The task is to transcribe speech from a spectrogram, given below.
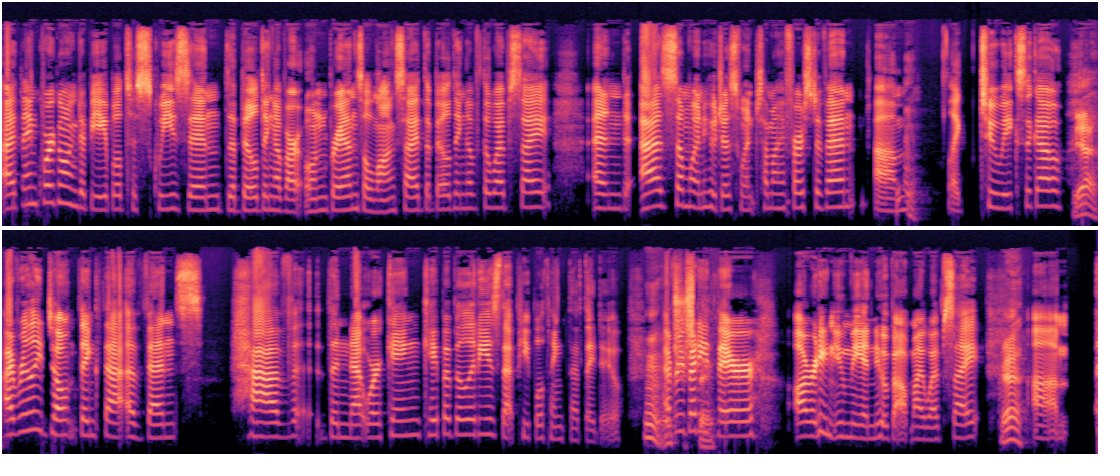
I think we're going to be able to squeeze in the building of our own brands alongside the building of the website. And as someone who just went to my first event, um, hmm. like two weeks ago, yeah. I really don't think that events have the networking capabilities that people think that they do. Hmm, Everybody there already knew me and knew about my website. Yeah. Um,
